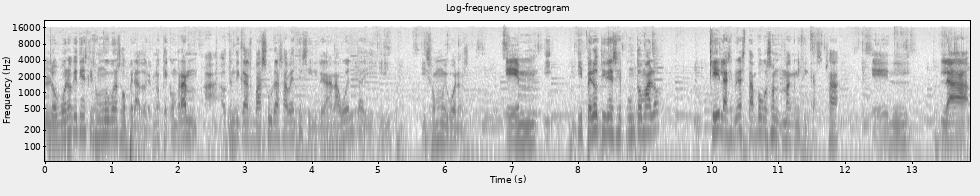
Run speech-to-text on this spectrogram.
lo bueno que tienes es que son muy buenos operadores, ¿no? Que compran auténticas basuras a veces y le dan la vuelta y, y son muy buenos. Em, y, pero tiene ese punto malo que las empresas tampoco son magníficas. O sea, la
